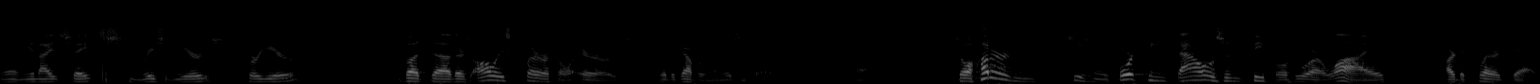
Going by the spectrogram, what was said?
in the United States in recent years per year. But uh, there's always clerical errors with the government, isn't there? Yeah. So 100, excuse me, 14,000 people who are alive are declared dead.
